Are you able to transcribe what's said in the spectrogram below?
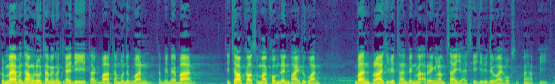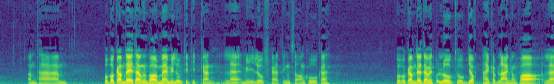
คุณแม่บุญธรรมลูกท่านเป็นคนใจดี ตักบาตรทำบุญทุกวันท่านเป็นแม่บ้าน ที่ชอบเข้าสมาคมเล่นไพ่ทุกวัน บ้านปลายชีวิตท่านเป็นมะเร็งลำไส้ใหญ่เสียชีวิตในวัย 65 ปีคำถาม บุพกรรมใดตามคุณพ่อแม่มีลูกติดติดกัน และมีลูกแฝดถึงสองคู่คะบุพกรรมใดทำให้ลูกถูกยกให้กับหลานของพ่อ และ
